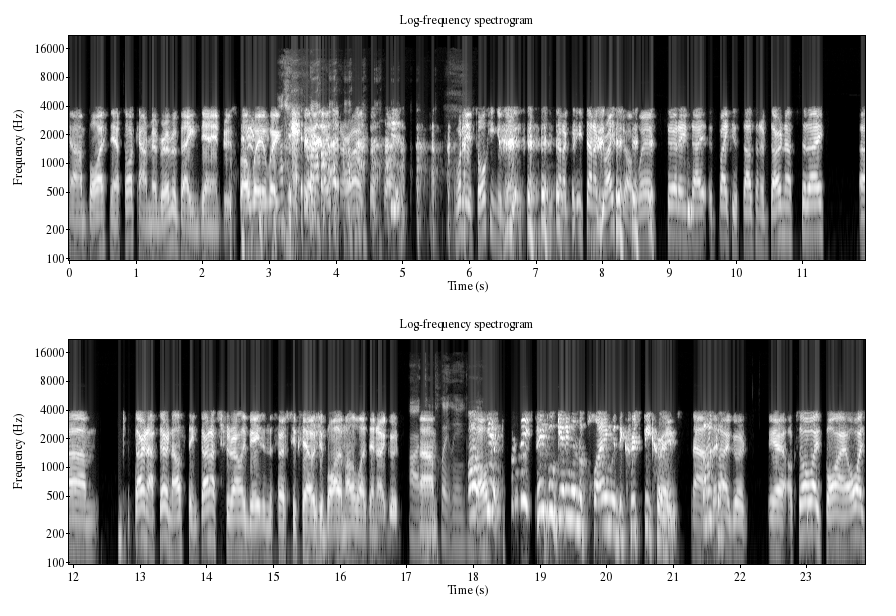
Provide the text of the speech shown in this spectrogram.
um, bias now, so I can't remember ever bagging Dan Andrews. But we're we're 30 days in a row. So it's like, what are you talking about? He's done a he's done a great job. We're 13 days Baker's dozen of donuts today. Um, donuts, they're another thing. Donuts should only be eaten in the first six hours you buy them, otherwise they're no good. I Um, completely agree. Oh yeah, what are these people getting on the plane with the Krispy Kremes? No, Fuck they're no good. Yeah, because I always buy, I always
